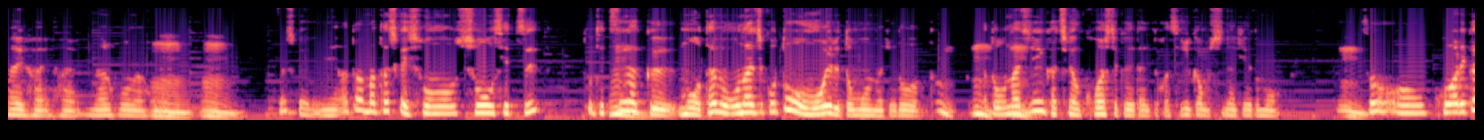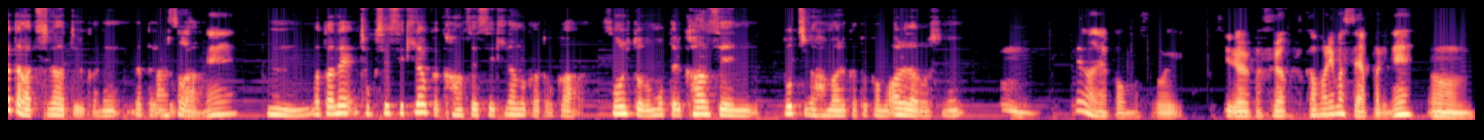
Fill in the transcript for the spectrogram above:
はいはいはい。なるほど、なるほど。うん、うん。確かにね。あとはまあ確かにその小説と哲学も多分同じことを思えると思うんだけど。あと同じように価値観を壊してくれたりとかするかもしれないけれども、うん。その壊れ方が違うというかね、だったりあ、とか、ね。うん、またね、直接的なのか間接的なのかとか、その人の持ってる感性にどっちがハマるかとかもあるだろうしね。うん。っていうのはやっぱ面白い。いろいろ深深まりますね、やっぱりね。うん。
